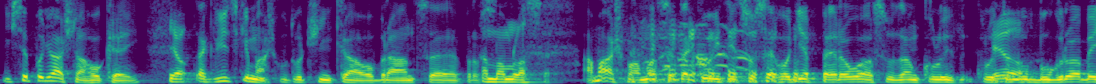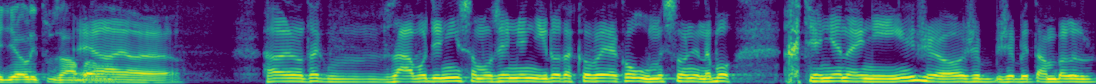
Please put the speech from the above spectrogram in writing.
když se podíváš na hokej, jo. tak vždycky máš útočníka, obránce. Prostě. A mamlase. A máš mamlase takový ty, co se hodně perou a jsou tam kvůli, kvůli tomu bugru, aby dělali tu zábavu. Jo, jo, jo. Hele, no tak v závodění samozřejmě nikdo takový jako úmyslně nebo chtěně není, že, jo? Že, že by tam byl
